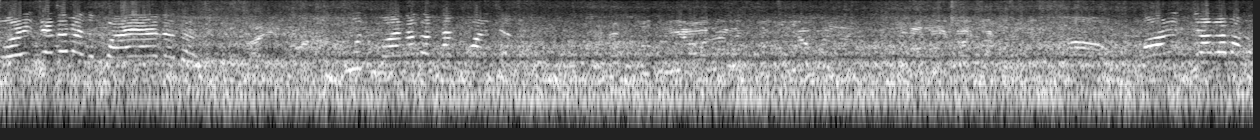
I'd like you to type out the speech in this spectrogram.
કોઈ છે તમે તો પાયા નતા દૂધ માના તો થાક પડી જાય હા પાણી ચાલે મને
